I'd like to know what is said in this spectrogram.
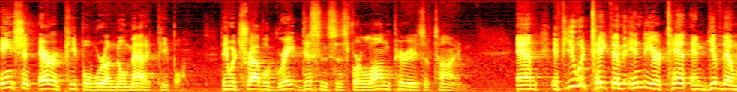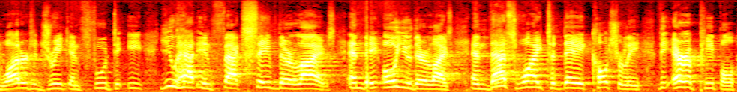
ancient Arab people were a nomadic people. They would travel great distances for long periods of time. And if you would take them into your tent and give them water to drink and food to eat, you had in fact saved their lives, and they owe you their lives. And that's why today, culturally, the Arab people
